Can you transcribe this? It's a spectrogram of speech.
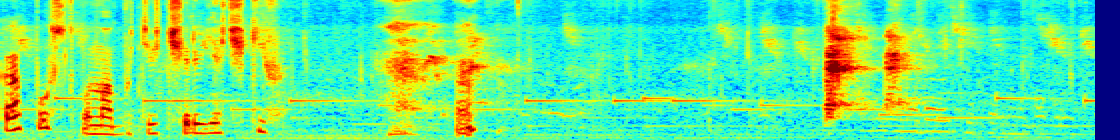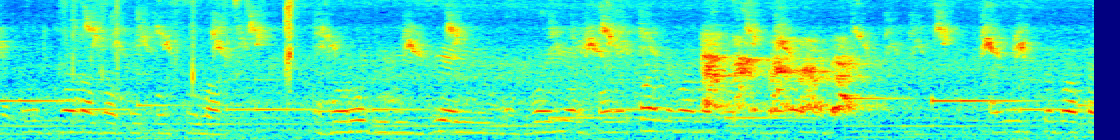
Капустку, мабуть, від черв'ячків. Собака.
